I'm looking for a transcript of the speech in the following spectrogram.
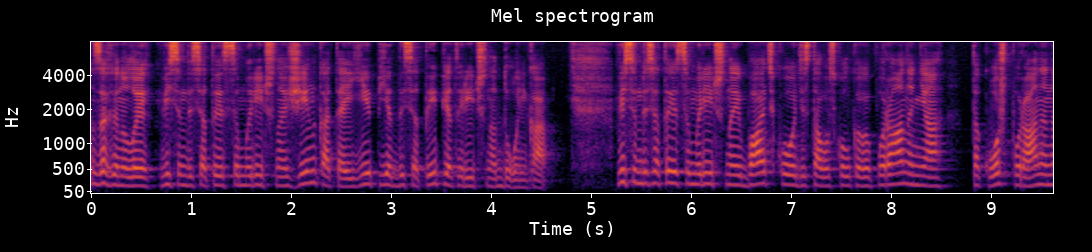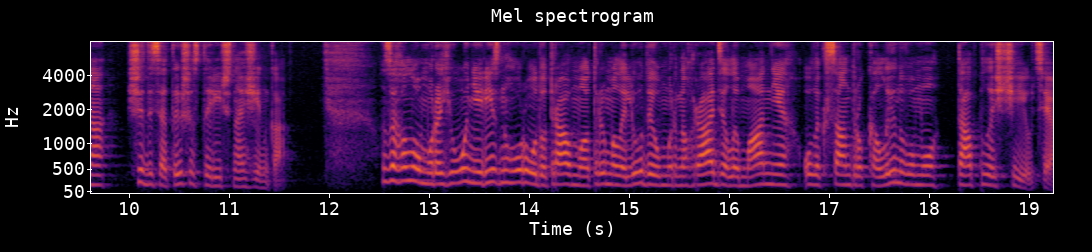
Загинули 87-річна жінка та її 55-річна донька. 87-річний батько дістав осколкове поранення. Також поранена 66-річна жінка. Загалом у регіоні різного роду травми отримали люди у Мирнограді, Лимані, Олександру Калиновому та Плещіївці.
